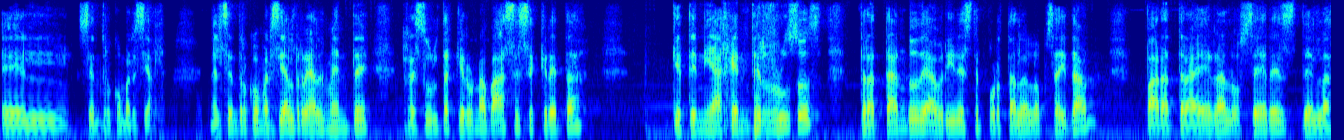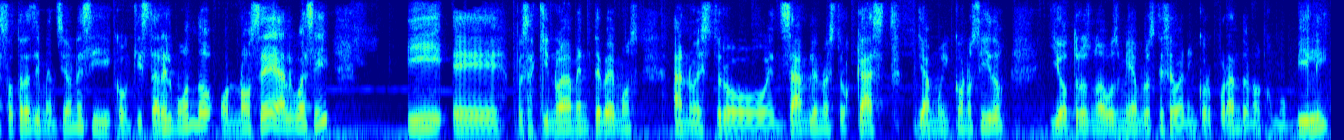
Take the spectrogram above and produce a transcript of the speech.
el centro comercial. En el centro comercial realmente resulta que era una base secreta que tenía agentes rusos tratando de abrir este portal al Upside Down para traer a los seres de las otras dimensiones y conquistar el mundo, o no sé, algo así. Y eh, pues aquí nuevamente vemos a nuestro ensamble, nuestro cast ya muy conocido y otros nuevos miembros que se van incorporando, ¿no? Como Billy,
